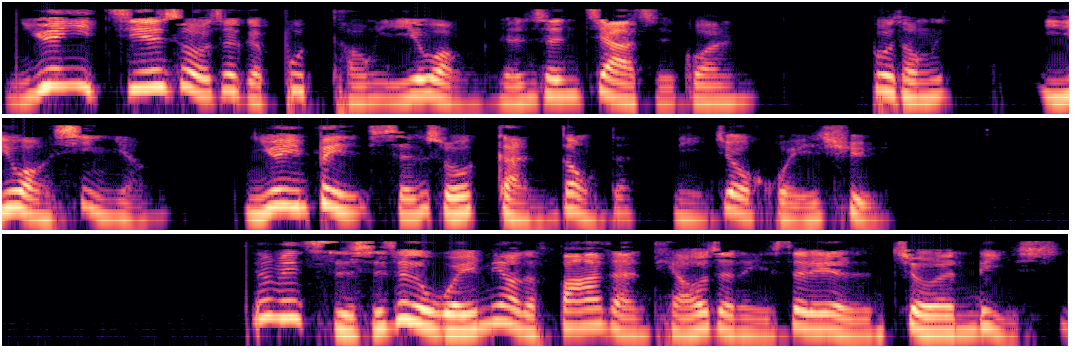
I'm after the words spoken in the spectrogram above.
你愿意接受这个不同以往人生价值观、不同以往信仰，你愿意被神所感动的，你就回去。因为此时这个微妙的发展，调整了以色列人救恩历史。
